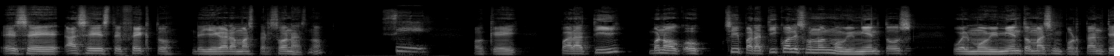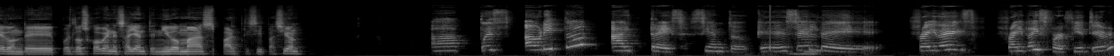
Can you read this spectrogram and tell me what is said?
ese hace este efecto de llegar a más personas, ¿no? Sí. Ok. Para ti, bueno, o, sí, para ti, ¿cuáles son los movimientos o el movimiento más importante donde pues los jóvenes hayan tenido más participación? Ah, pues ahorita hay tres, siento, que es el de Fridays, Fridays for Future,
